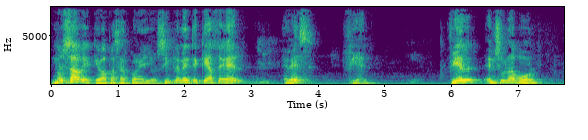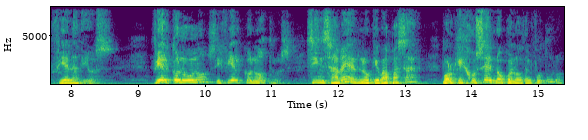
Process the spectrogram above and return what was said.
No sabe qué va a pasar con ellos. Simplemente, ¿qué hace él? Él es fiel. Fiel en su labor, fiel a Dios. Fiel con unos y fiel con otros, sin saber lo que va a pasar. Porque José no conoce el futuro.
